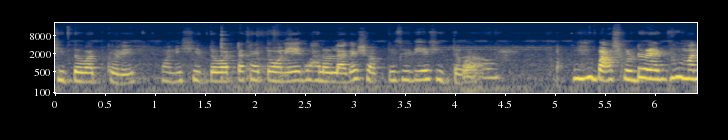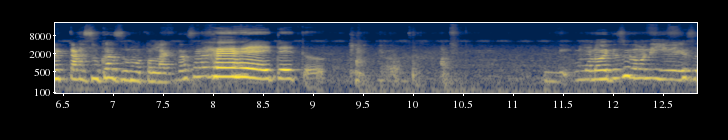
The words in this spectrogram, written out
সিদ্ধ ভাত করে। মানে সিদ্ধ ভাতটা খাইতে অনেক ভালো লাগে সব কিছু দিয়ে সিদ্ধ ভাত। বাসকলটার একদম মানে কাজু কাজু মতো লাগতেছে হ্যাঁ হ্যাঁ এটাই তো। মনে হইতেছে তো মানে ইয়ে হয়ে গেছে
